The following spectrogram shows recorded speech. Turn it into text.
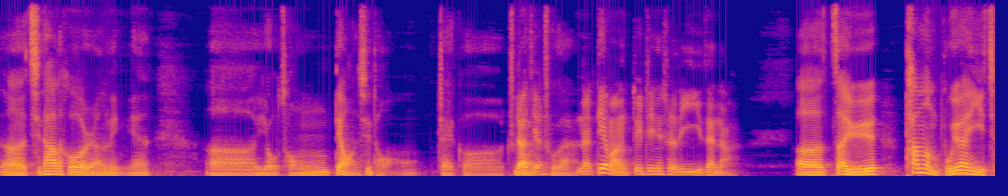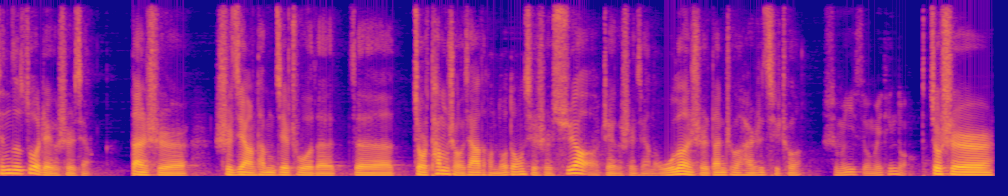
呃其他的合伙人里面，呃，有从电网系统这个出了解出来，那电网对这件事的意义在哪？呃，在于他们不愿意亲自做这个事情，但是实际上他们接触的呃，就是他们手下的很多东西是需要这个事情的，无论是单车还是汽车，什么意思？我没听懂。就是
